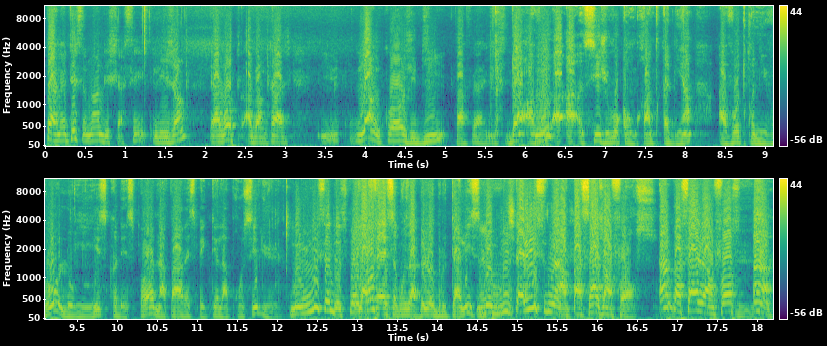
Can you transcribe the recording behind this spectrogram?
permettez seulement de chasser les gens et à votre avantage. Là encore, je dis parfait à Donc, à vous- à- à- si je vous comprends très bien, à votre niveau, le ministre des Sports n'a pas respecté la procédure. Le ministre de Sport, Il a fait ce que vous appelez le brutalisme. le brutalisme, Un passage en force. un passage en force, un,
